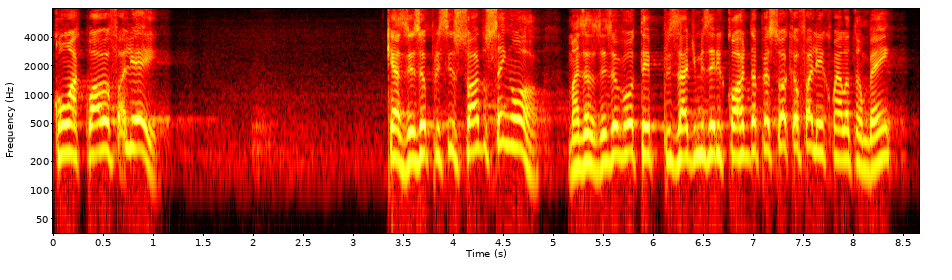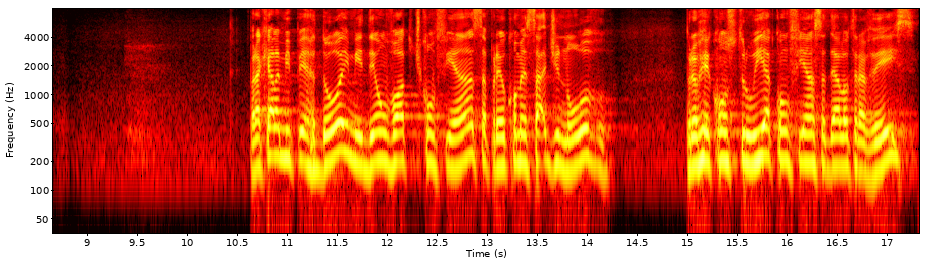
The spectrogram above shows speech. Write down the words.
com a qual eu falhei. que às vezes eu preciso só do Senhor, mas às vezes eu vou ter precisar de misericórdia da pessoa que eu falei com ela também. Para que ela me perdoe, me dê um voto de confiança, para eu começar de novo, para eu reconstruir a confiança dela outra vez.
